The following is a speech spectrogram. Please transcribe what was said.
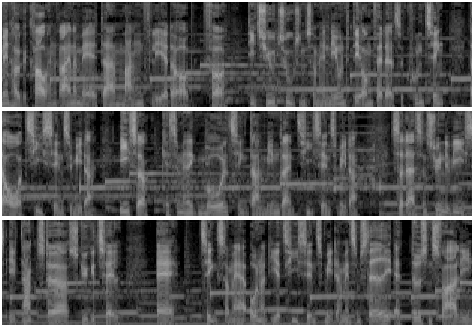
Men Holger Krav han regner med, at der er mange flere derop, for De 20.000, som han nævnte, det omfatter altså kun ting, der er over 10 cm. ESOC kan simpelthen ikke måle ting, der er mindre end 10 cm. Så der er sandsynligvis et langt større skyggetal af ting, som er under de her 10 cm, men som stadig er dødsens farlige,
